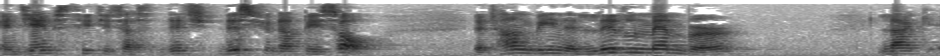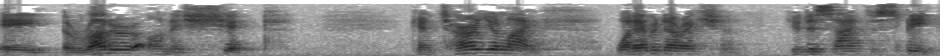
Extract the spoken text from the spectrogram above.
And James teaches us this, this should not be so. The tongue being a little member, like a, a rudder on a ship, can turn your life whatever direction you decide to speak.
